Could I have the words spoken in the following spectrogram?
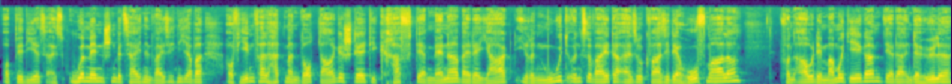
Ob wir die jetzt als Urmenschen bezeichnen, weiß ich nicht, aber auf jeden Fall hat man dort dargestellt die Kraft der Männer bei der Jagd, ihren Mut und so weiter, also quasi der Hofmaler von Ao, dem Mammutjäger, der da in der Höhle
